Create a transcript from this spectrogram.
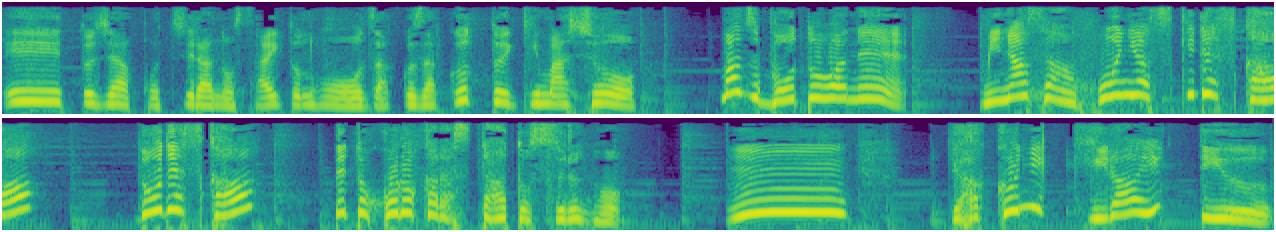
えーと、じゃあこちらのサイトの方をザクザクっと行きましょう。まず冒頭はね、皆さん本屋好きですか？どうですか？ってところからスタートするの。うーん、逆に嫌いっていう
